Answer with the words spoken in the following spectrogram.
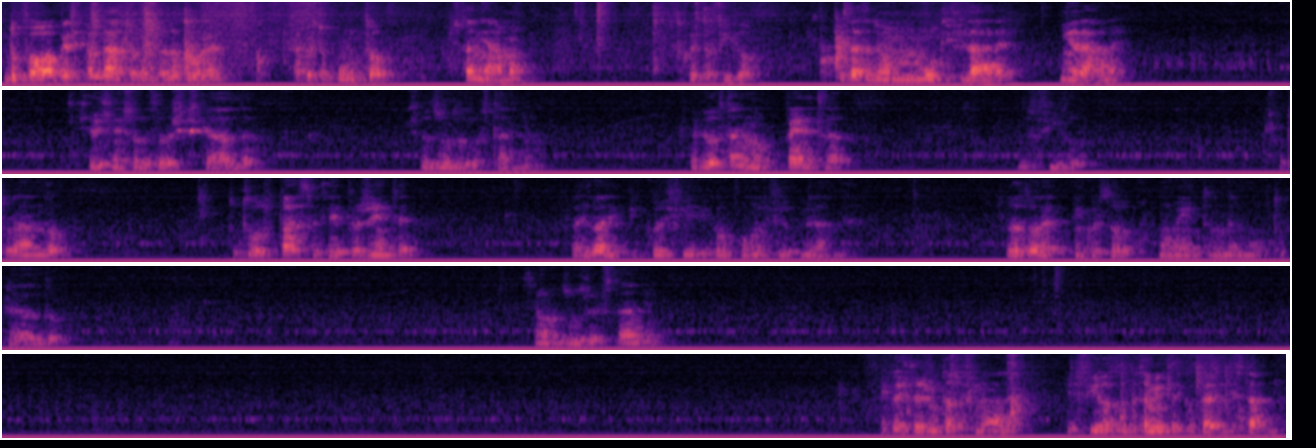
dopo aver scaldato il scaldatore a questo punto staniamo questo filo. Si tratta di un multifilare in rame. Si avvicina il scaldatore si scalda si aggiunge lo stagno. Perché lo stagno non penetra il filo saturando spazio che è presente tra i vari piccoli fili che compongono il filo più grande. Il sudatore in questo momento non è molto caldo, stiamo a raggiungere il stagno il risultato finale. Il filo è completamente ricoperto di stagno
